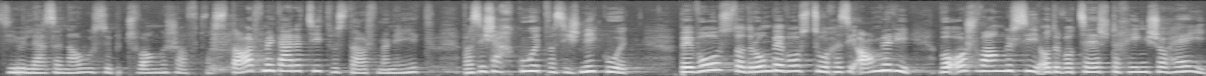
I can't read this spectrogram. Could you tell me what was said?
Sie lesen alles über die Schwangerschaft. Was darf man in dieser Zeit, was darf man nicht? Was ist echt gut, was ist nicht gut? Bewusst oder unbewusst suchen sie andere, die auch schwanger sind oder die das erste Kind schon haben.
